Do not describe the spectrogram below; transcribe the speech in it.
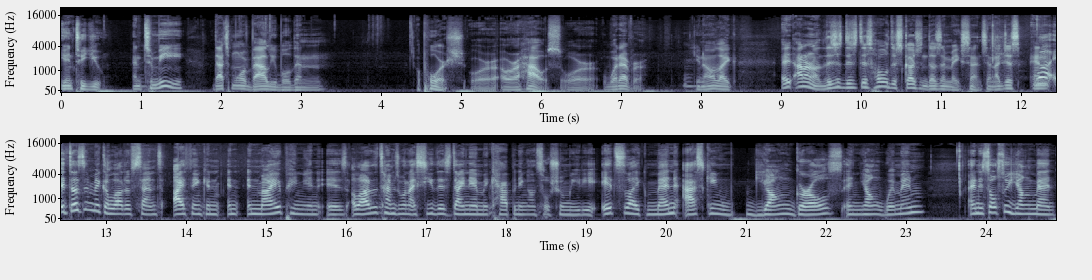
into you, and to mm-hmm. me, that's more valuable than a Porsche or or a house or whatever. You know, mm-hmm. like I, I don't know. This is this this whole discussion doesn't make sense, and I just and well, it doesn't make a lot of sense. I think, in, in in my opinion, is a lot of the times when I see this dynamic happening on social media, it's like men asking young girls and young women, and it's also young men,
